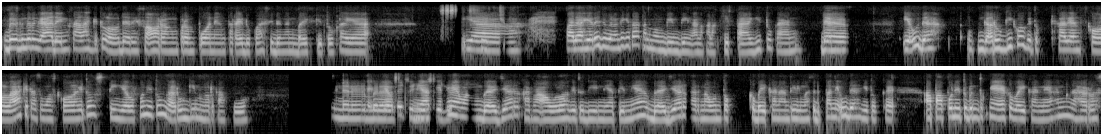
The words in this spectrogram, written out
bener-bener nggak ada yang salah gitu loh dari seorang perempuan yang teredukasi dengan baik gitu kayak ya pada akhirnya juga nanti kita akan membimbing anak-anak kita gitu kan. Dan ya udah nggak rugi kok gitu. Kalian sekolah kita semua sekolah itu setinggi apa pun itu nggak rugi menurut aku. Benar-benar ya setuju. niatinnya emang belajar karena Allah gitu. Diniatinnya belajar karena untuk kebaikan nanti di masa depan. Ya udah gitu. Kayak apa pun itu bentuknya ya kebaikannya kan nggak harus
